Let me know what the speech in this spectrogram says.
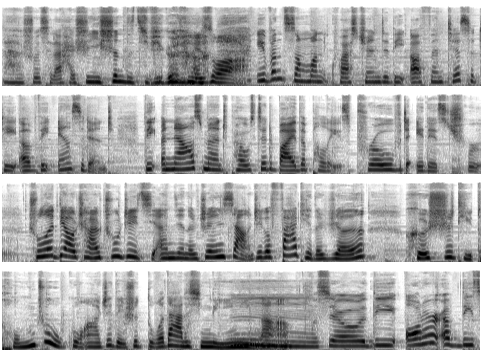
啊，说起来还是一身的鸡皮疙瘩。没错。Even someone questioned the authenticity of the incident. The announcement posted by the police proved it is true. 除了调查出这起案件的真相，这个发帖的人和尸体同住过啊，这得是多。多 大的心理阴影啊！嗯，So the owner of these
